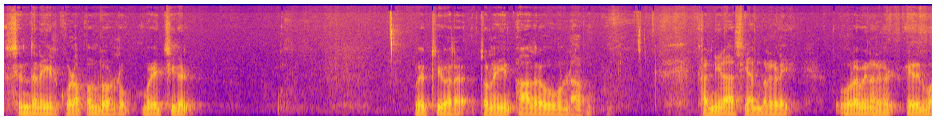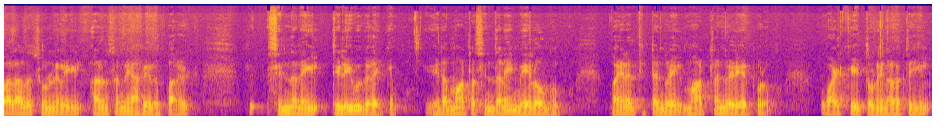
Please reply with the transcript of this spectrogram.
சிந்தனையில் குழப்பம் தோன்றும். முயற்சிகள் வெற்றி பெற துணையின் ஆதரவு உண்டாகும். கன்னிராசி அன்பர்களை உறவினர்கள் எதிர்பாராத சூழ்நிலையில் அனுசரணையாக இருப்பார்கள். சிந்தனையில் தெளிவு கிடைக்கும். இடமாற்ற சிந்தனை மேலோங்கும். பயணத் திட்டங்களில் மாற்றங்கள் ஏற்படும். வாழ்க்கை துணை நடத்தையில்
